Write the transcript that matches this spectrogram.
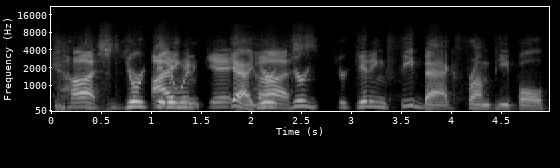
cussed. you're I getting would get yeah, cussed. you're you're you're getting feedback from people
